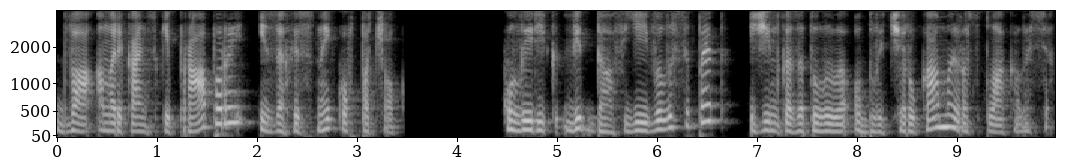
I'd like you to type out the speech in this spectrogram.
два американські прапори і захисний ковпачок. Коли рік віддав їй велосипед, жінка затулила обличчя руками і розплакалася.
